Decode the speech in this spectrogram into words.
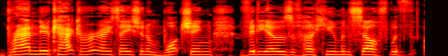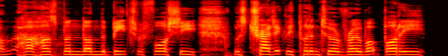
brand new characterization and watching videos of her human self with um, her husband on the beach before she was tragically put into a robot body.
